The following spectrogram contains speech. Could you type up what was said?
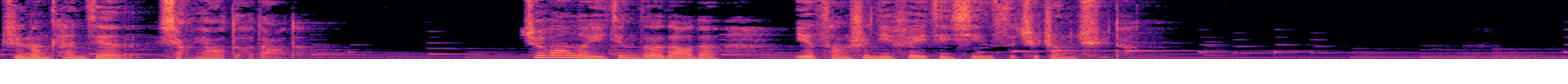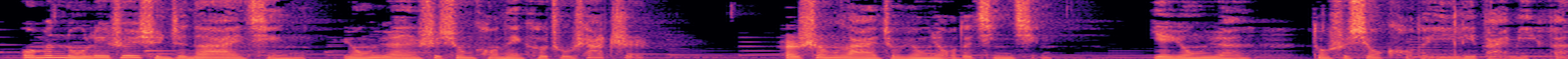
只能看见想要得到的，却忘了已经得到的也曾是你费尽心思去争取的。我们努力追寻着的爱情，永远是胸口那颗朱砂痣，而生来就拥有的亲情。也永远都是袖口的一粒白米饭。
